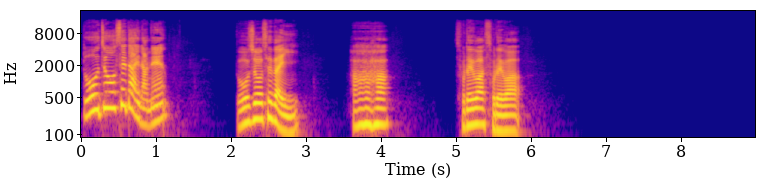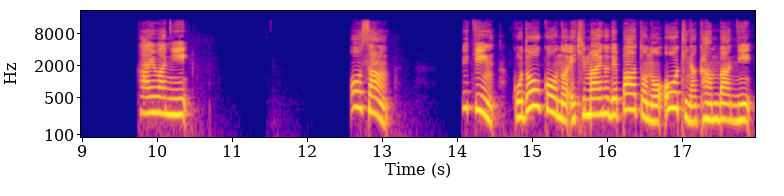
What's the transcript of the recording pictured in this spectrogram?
同情世代だね。同情世代？ははは。それはそれは。会話に。王さん、北京五道港の駅前のデパートの大きな看板に、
